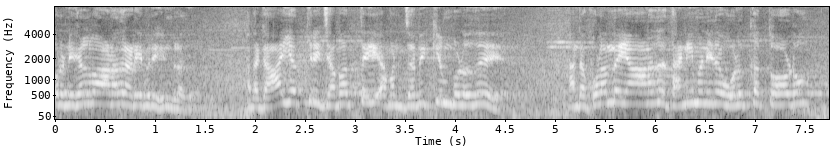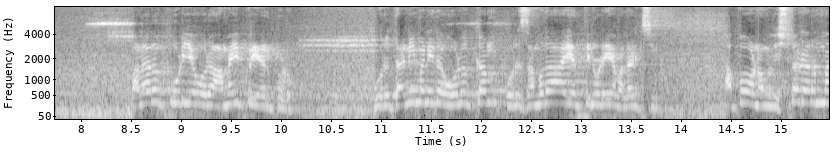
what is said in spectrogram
ஒரு நிகழ்வானது நடைபெறுகின்றது. அந்த காயத்ரி ஜபத்தை அவன் ஜபிக்கும் பொழுது அந்த குழந்தையானது தனிமனித ஒழுக்கத்தோடும் வளரக்கூடிய ஒரு அமைப்பு ஏற்படும். ஒரு தனிமனித ஒழுக்கம் ஒரு சமுதாயத்தினுடைய வளர்ச்சி. அப்போது நம்ம விஸ்வகர்ம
